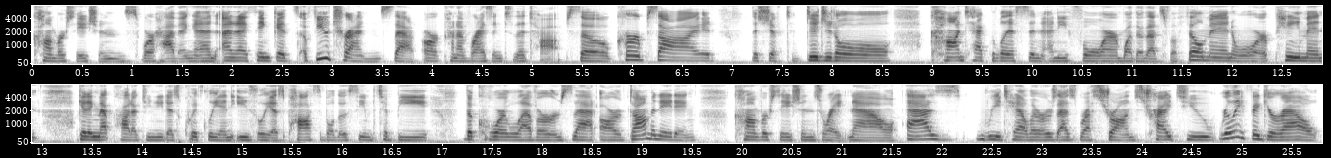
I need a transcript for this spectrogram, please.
conversations we're having and and I think it's a few trends that are kind of rising to the top. So curbside, the shift to digital, contactless in any form, whether that's fulfillment or payment, getting that product you need as quickly and easily as possible. Those seem to be the core levers that are dominating conversations right now as retailers, as restaurants try to really figure out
